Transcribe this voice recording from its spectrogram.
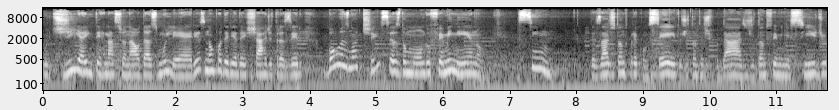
o Dia Internacional das Mulheres, não poderia deixar de trazer boas notícias do mundo feminino. Sim, apesar de tanto preconceito, de tanta dificuldade, de tanto feminicídio,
